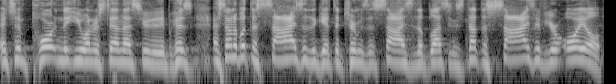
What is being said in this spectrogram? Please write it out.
It's important that you understand that here today because it's not about the size of the gift that determines the size of the blessing. It's not the size of your oil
